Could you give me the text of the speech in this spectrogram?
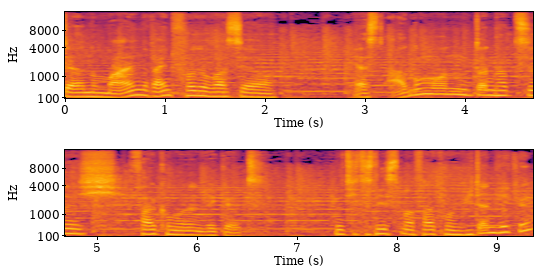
der normalen Reihenfolge war es ja erst Agumon und dann hat sich Falcomon entwickelt. Wird sich das nächste Mal Falcomon wiederentwickeln?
